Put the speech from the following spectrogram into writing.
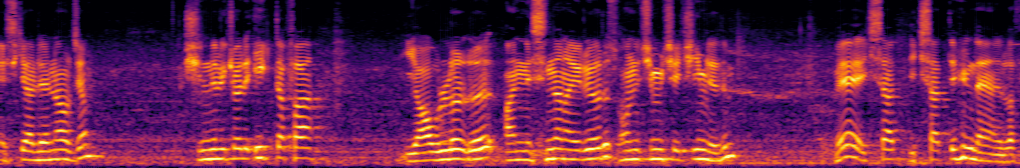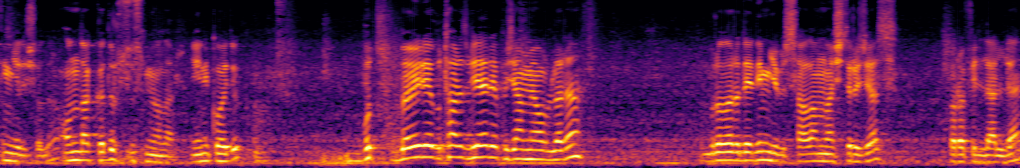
eski yerlerini alacağım. Şimdilik öyle ilk defa yavruları annesinden ayırıyoruz. Onun için bir çekeyim dedim. Ve 2 saat 2 saat demeyeyim de yani lafın gelişi olur. 10 dakikadır susmuyorlar. Yeni koyduk. Bu böyle bu tarz bir yer yapacağım yavrulara. Buraları dediğim gibi sağlamlaştıracağız. Profillerle.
